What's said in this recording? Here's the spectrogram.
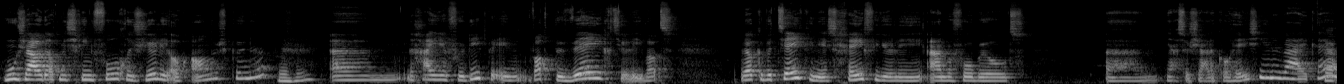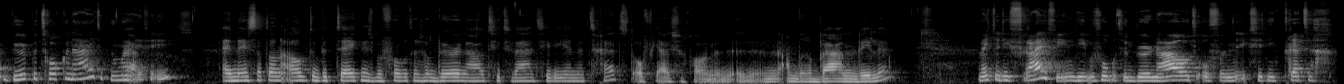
Hoe zou dat misschien volgens jullie ook anders kunnen? Mhm. Ehm, dan ga je je verdiepen in wat beweegt jullie, wat, welke betekenis geven jullie aan bijvoorbeeld Ehm, ja, sociale cohesie in een wijk, hè? buurtbetrokkenheid, ik noem maar even iets. En is dat dan ook de betekenis bijvoorbeeld in zo'n burn-out situatie die je net schetst? Of juist gewoon een, een, andere baan willen? Weet je, die wrijving die bijvoorbeeld een burn-out of een ik zit niet prettig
